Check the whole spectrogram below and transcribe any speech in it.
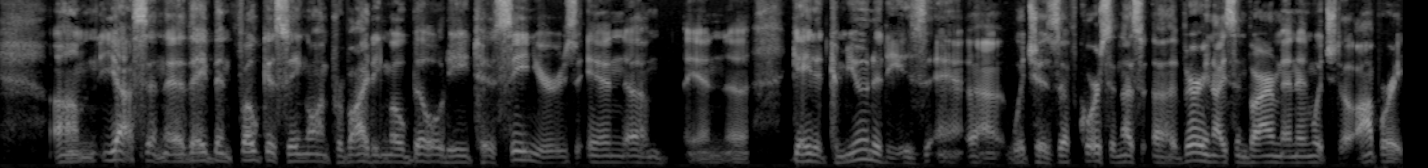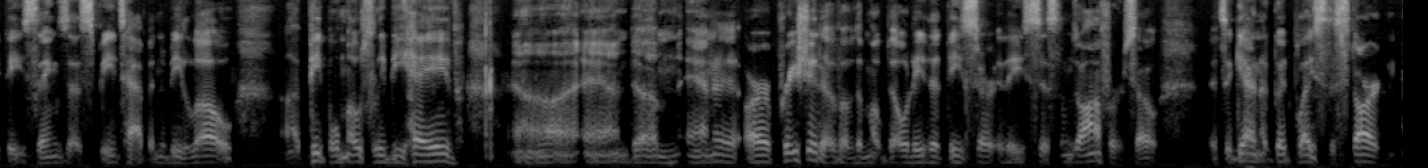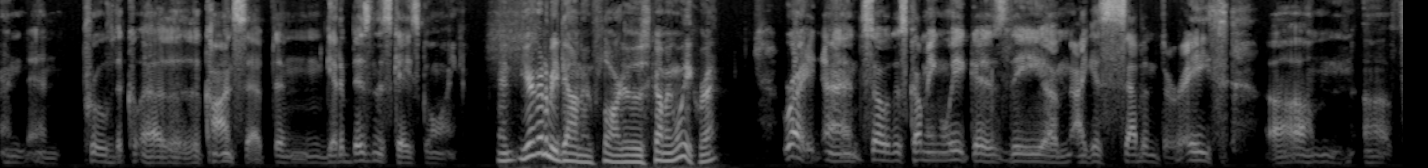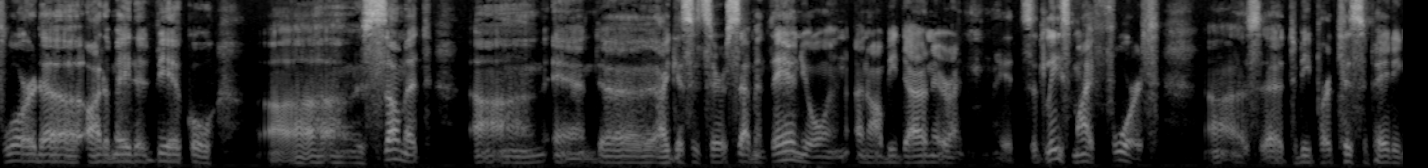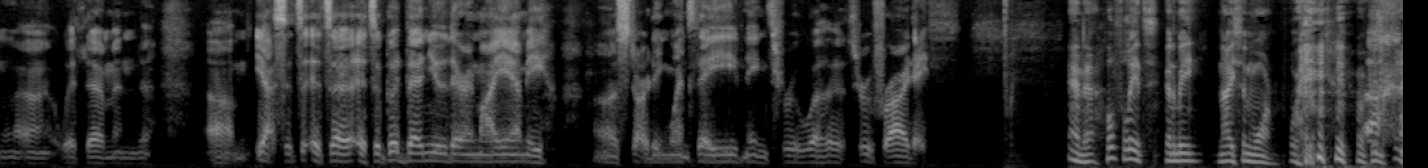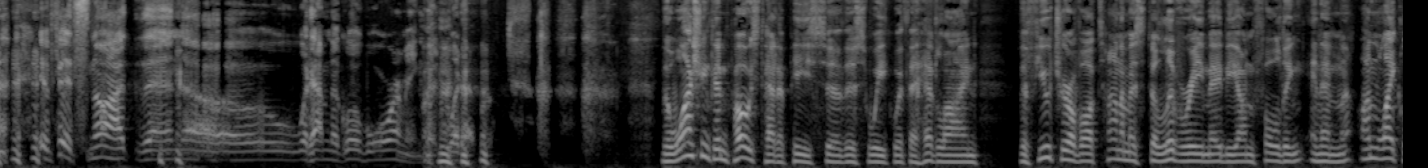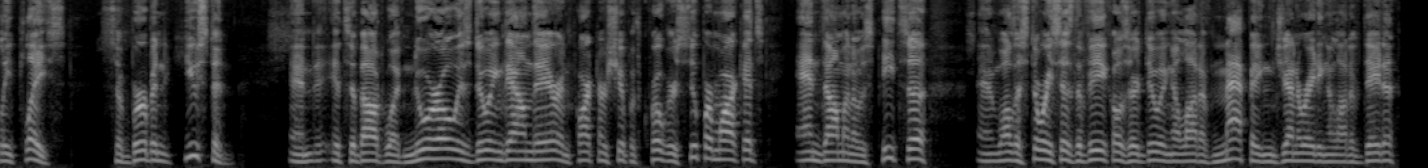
Um, yes, and they've been focusing on providing mobility to seniors in um, in uh, gated communities, uh, which is, of course, a nice, uh, very nice environment in which to operate these things. speeds happen to be low. Uh, people mostly behave uh, and um, and are appreciative of the mobility that these these systems offer. So, it's again a good place to start and and prove the, uh, the concept and get a business case going. And you're going to be down in Florida this coming week, right? Right, and so this coming week is the um, I guess seventh or eighth um, uh, Florida Automated Vehicle uh, Summit. Um, and uh, I guess it's their seventh annual, and, and I'll be down there. It's at least my fourth uh, to be participating uh, with them, and um, yes, it's it's a it's a good venue there in Miami, uh, starting Wednesday evening through uh, through Friday. And uh, hopefully, it's going to be nice and warm. Uh, if it's not, then uh, what happened to global warming? But whatever. the Washington Post had a piece uh, this week with the headline "The future of autonomous delivery may be unfolding in an unlikely place: suburban Houston." And it's about what Nuro is doing down there in partnership with Kroger Supermarkets and Domino's Pizza. And while the story says the vehicles are doing a lot of mapping, generating a lot of data,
